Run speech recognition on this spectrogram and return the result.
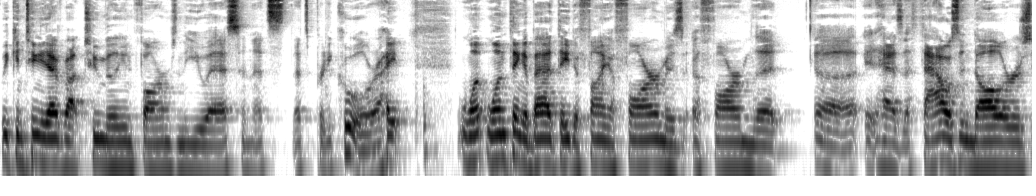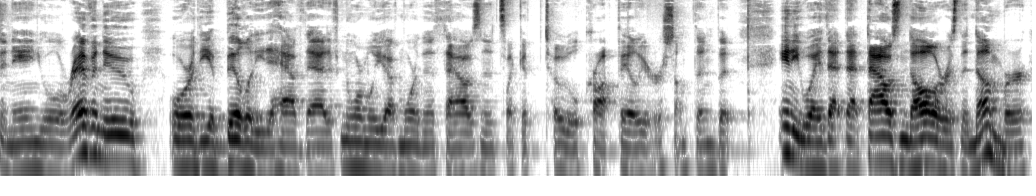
we continue to have about two million farms in the U.S. and that's that's pretty cool, right? One one thing about it, they define a farm as a farm that uh, it has a thousand dollars in annual revenue or the ability to have that. If normally you have more than a thousand, it's like a total crop failure or something. But anyway, that that thousand dollar is the number,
